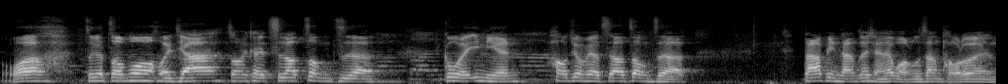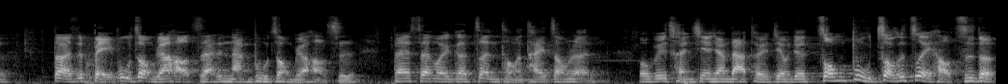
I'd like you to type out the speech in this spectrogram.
哇这个周末回家终于可以吃到粽子了过了一年好久没有吃到粽子。了大家平常最想在网络上讨论到底是北部粽比较好吃还是南部粽比较好吃？但是身为一个正统的台中人我必须诚心向大家推荐我觉得中部粽是最好吃的。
